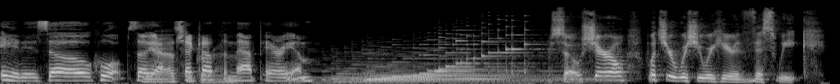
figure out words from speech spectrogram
It is so cool. So Yeah, yeah, check out the rad. mapparium. So Cheryl, what's your wish you were here this week?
